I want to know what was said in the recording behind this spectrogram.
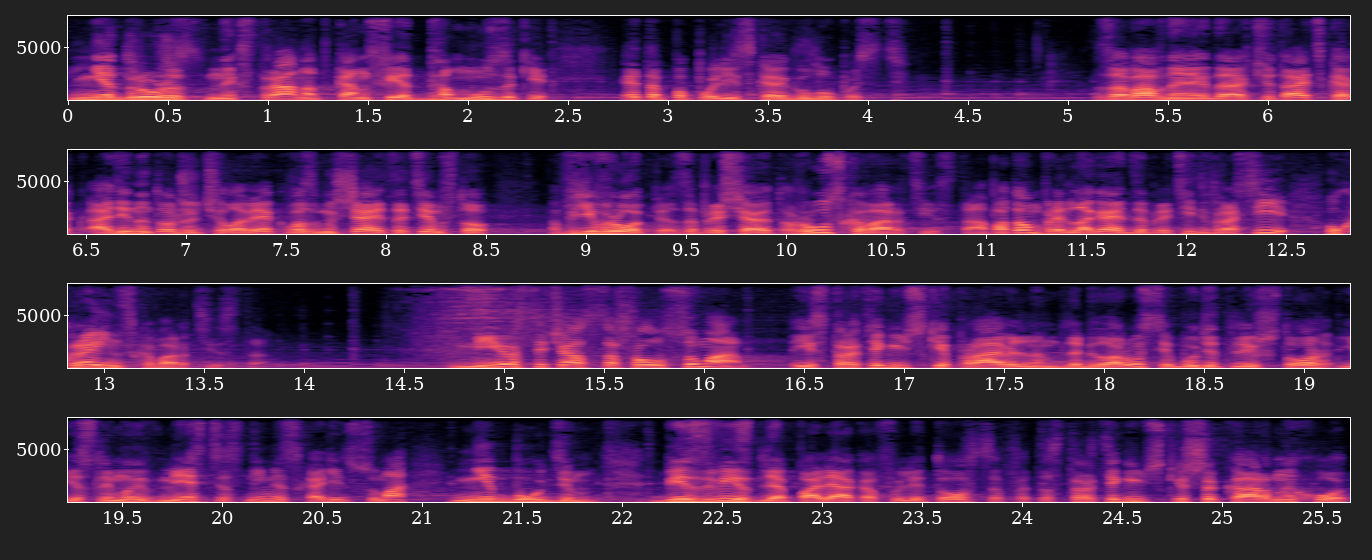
недружественных стран от конфет до музыки – это популистская глупость. Забавно иногда читать, как один и тот же человек возмущается тем, что в Европе запрещают русского артиста, а потом предлагает запретить в России украинского артиста. Мир сейчас сошел с ума, и стратегически правильным для Беларуси будет лишь то, если мы вместе с ними сходить с ума не будем. Без виз для поляков и литовцев это стратегически шикарный ход.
